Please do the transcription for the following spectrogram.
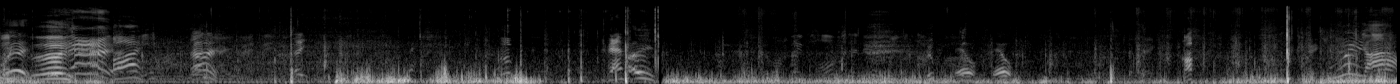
เฮ้ยเฮ้ยเร็วเร็วทันกับ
